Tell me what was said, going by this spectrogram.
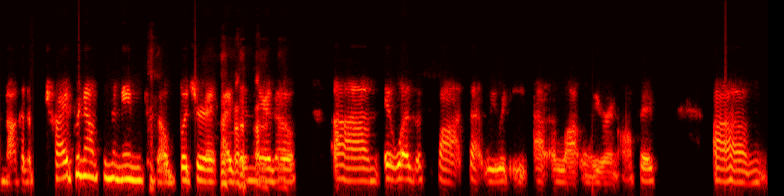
I'm not going to try pronouncing the name because I'll butcher it. I've been there though. Um, it was a spot that we would eat at a lot when we were in office. Um,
